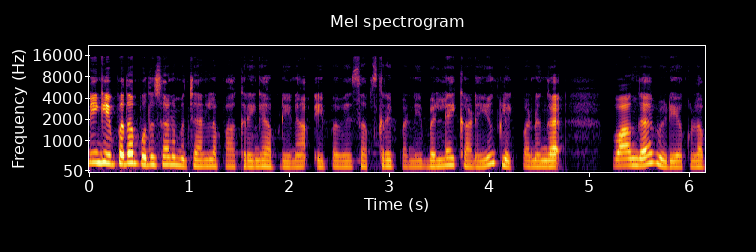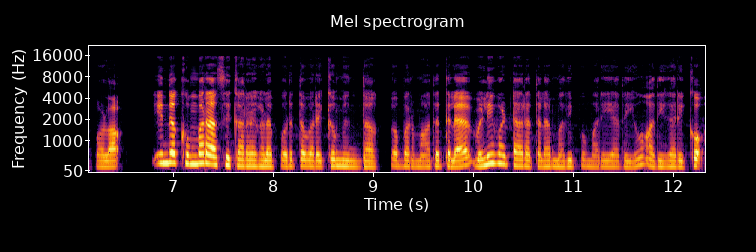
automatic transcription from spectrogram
நீங்கள் இப்போ தான் புதுசாக நம்ம சேனலை பார்க்குறீங்க அப்படின்னா இப்போவே சப்ஸ்கிரைப் பண்ணி பெல்லைக்கானையும் கிளிக் பண்ணுங்கள் வாங்க வீடியோக்குள்ளே போகலாம் இந்த கும்பராசிக்காரர்களை பொறுத்த வரைக்கும் இந்த அக்டோபர் மாதத்தில் வெளிவட்டாரத்தில் மதிப்பு மரியாதையும் அதிகரிக்கும்.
